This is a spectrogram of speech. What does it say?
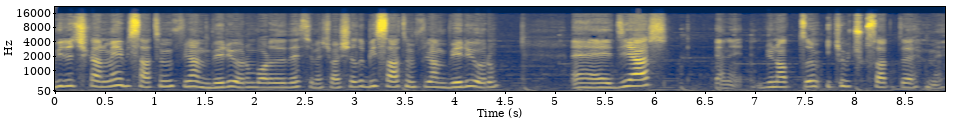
video çıkarmaya bir saatimi falan veriyorum. Bu arada deathmatch başladı. Bir saatimi falan veriyorum. E, diğer yani dün attığım iki buçuk saatte mi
